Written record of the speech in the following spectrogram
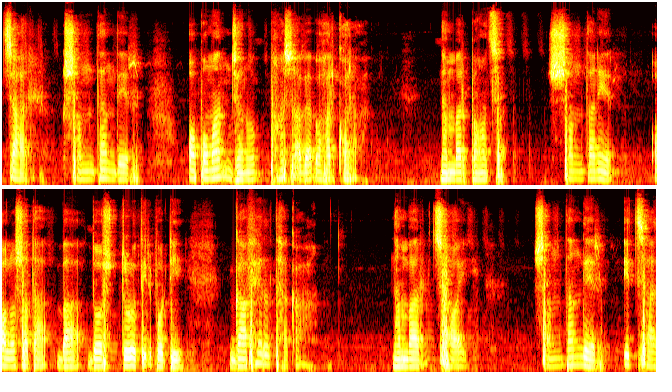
চার, সন্তানদের অপমানজনক ভাষা ব্যবহার করা। নাম্বার পাঁচ, সন্তানের অলসতা বা দোষ-ত্রুটির প্রতি গাফেল থাকা। নাম্বার ছয়, সন্তানদের ইচ্ছার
